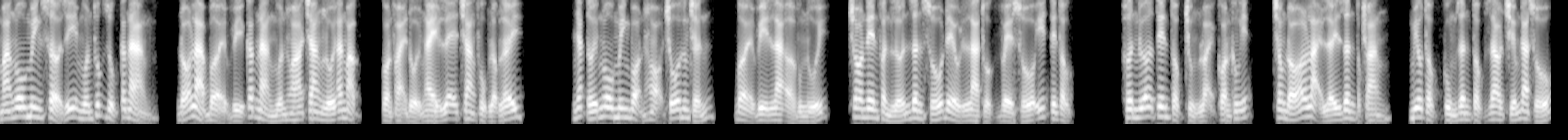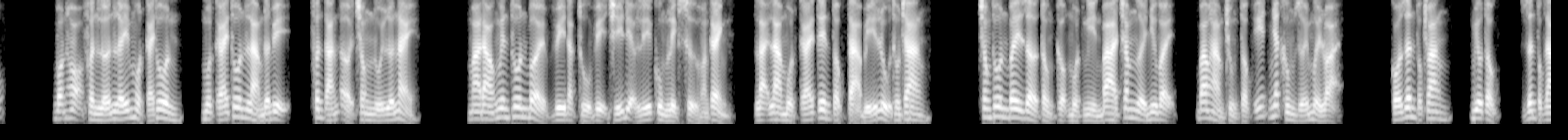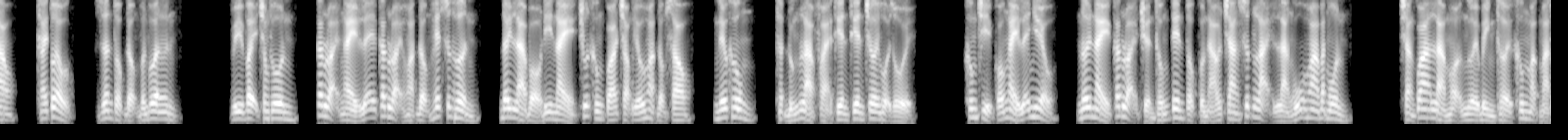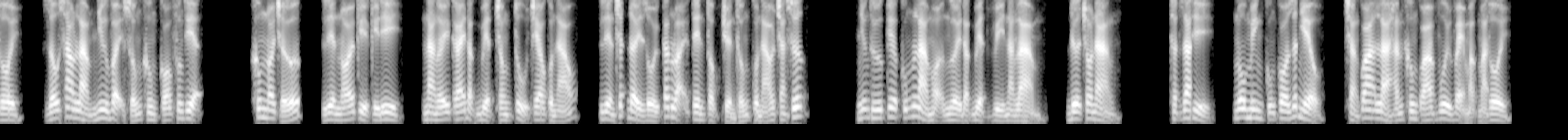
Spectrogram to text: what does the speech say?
mà ngô minh sở dĩ muốn thúc giục các nàng, đó là bởi vì các nàng muốn hóa trang lối ăn mặc, còn phải đổi ngày lễ trang phục lộng lẫy. Nhắc tới ngô minh bọn họ chỗ hưng chấn bởi vì là ở vùng núi, cho nên phần lớn dân số đều là thuộc về số ít tên tộc. Hơn nữa tên tộc chủng loại còn không ít, trong đó lại lấy dân tộc trang, miêu tộc cùng dân tộc giao chiếm đa số. Bọn họ phần lớn lấy một cái thôn, một cái thôn làm đơn vị, phân tán ở trong núi lớn này. Mà đào nguyên thôn bởi vì đặc thù vị trí địa lý cùng lịch sử hoàn cảnh, lại là một cái tên tộc tả bí lù thôn trang. Trong thôn bây giờ tổng cộng một ba trăm người như vậy, bao hàm chủng tộc ít nhất không dưới mười loại. Có dân tộc trang, miêu tộc, dân tộc giao, thái tộc, dân tộc động v v vì vậy trong thôn, các loại ngày lễ, các loại hoạt động hết sức hơn đây là bỏ đi này chút không quá trọng yếu hoạt động sau, nếu không, thật đúng là phải thiên thiên chơi hội rồi. Không chỉ có ngày lễ nhiều, nơi này các loại truyền thống tên tộc quần áo trang sức lại là ngũ hoa bắt môn. Chẳng qua là mọi người bình thời không mặc mà thôi, dẫu sao làm như vậy sống không có phương tiện. Không nói chớ, liền nói kỳ kỳ đi, nàng ấy cái đặc biệt trong tủ treo quần áo, liền chất đầy rồi các loại tên tộc truyền thống quần áo trang sức. Những thứ kia cũng là mọi người đặc biệt vì nàng làm, đưa cho nàng. Thật ra thì nô minh cũng có rất nhiều, chẳng qua là hắn không quá vui vẻ mặc mà thôi.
